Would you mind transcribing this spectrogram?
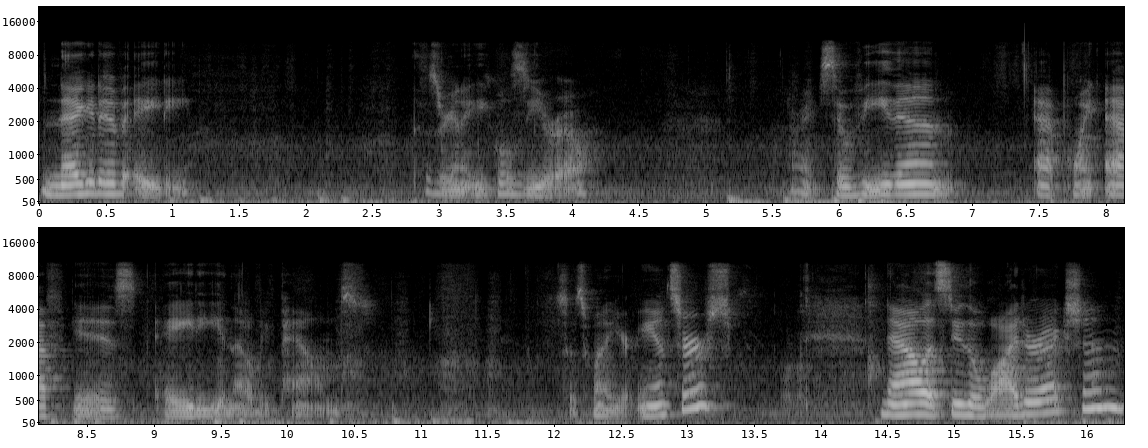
negative 80. Those are going to equal 0. All right, so v then at point F is 80, and that'll be pounds. So it's one of your answers. Now let's do the y direction.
